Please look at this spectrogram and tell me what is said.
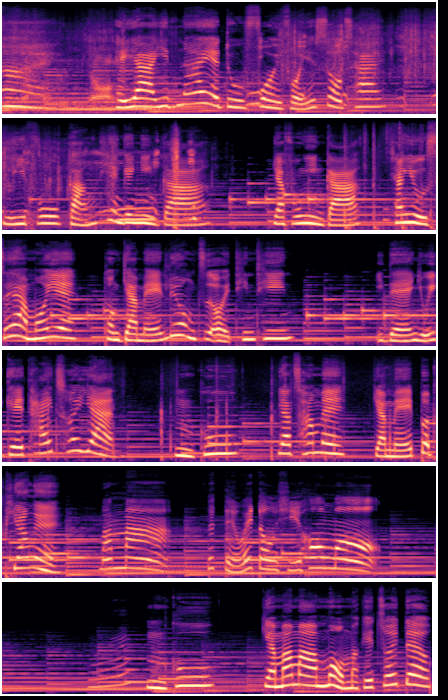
唉，睇呀，一奶嘅都灰灰嘅蔬菜，有一副耕田嘅人家。也哄人家，唱有些阿妹嘢，同家妹两最爱听听。一定有一个太出人，唔过也惨诶，家妹不偏诶。妈妈，你点位东西好么？嗯，唔顾，叫妈妈莫买个做到，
